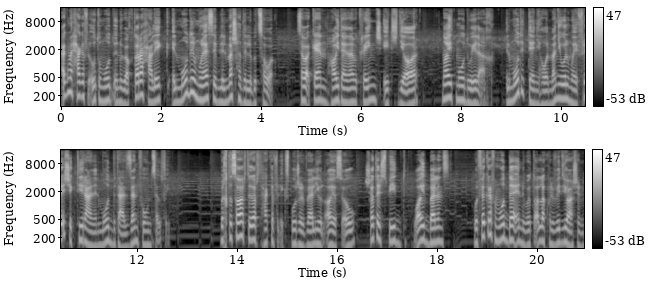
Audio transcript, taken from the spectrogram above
أجمل حاجة في ال auto mode إنه بيقترح عليك ال mode المناسب للمشهد اللي بتصوره. سواء كان high dynamic range HDR night mode وإلى آخره. ال mode التاني هو ال manual وما يفرقش كتير عن ال mode بتاع ال Zenfone Selfie. باختصار تقدر تتحكم في ال exposure value ال ISO shutter speed white balance والفكرة في ال mode ده إنه بيتألق في الفيديو عشان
